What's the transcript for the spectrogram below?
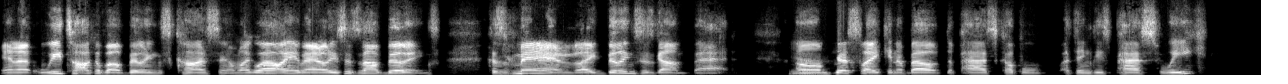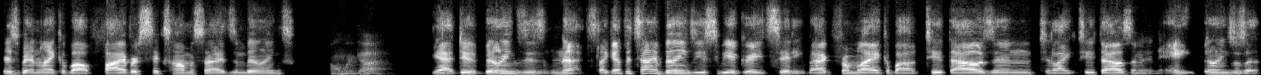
and uh, we talk about Billings constant. I'm like, well, hey man, at least it's not Billings, because man, like Billings has gotten bad. Yeah. Um, just like in about the past couple, I think these past week, there's been like about five or six homicides in Billings. oh my god. Yeah, dude, Billings is nuts. Like at the time, Billings used to be a great city. Back from like about 2000 to like 2008, Billings was a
